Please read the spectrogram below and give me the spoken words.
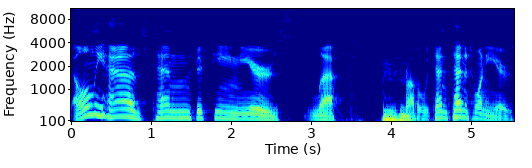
only has 10 15 years left Mhm. probably 10, 10 to 20 years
